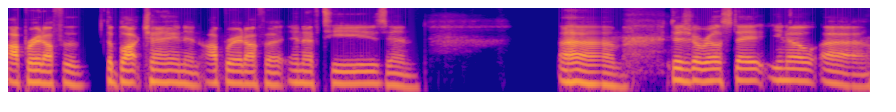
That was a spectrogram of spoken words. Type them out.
operate off of the blockchain and operate off of NFTs and um, digital real estate. You know, uh,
